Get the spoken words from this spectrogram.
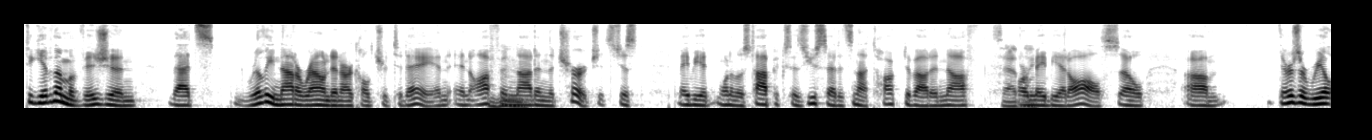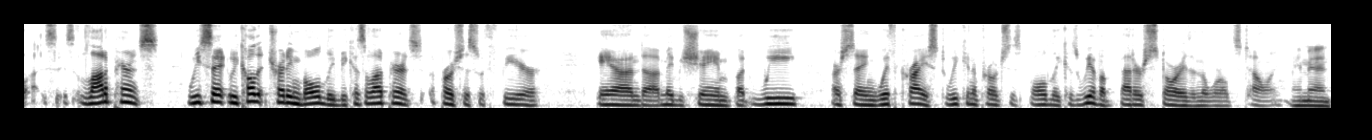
to give them a vision that's really not around in our culture today and, and often mm-hmm. not in the church. It's just maybe one of those topics, as you said, it's not talked about enough Sadly. or maybe at all. So um, there's a real, a lot of parents, we say, we called it treading boldly because a lot of parents approach this with fear and uh, maybe shame, but we are saying with Christ, we can approach this boldly because we have a better story than the world's telling. Amen.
